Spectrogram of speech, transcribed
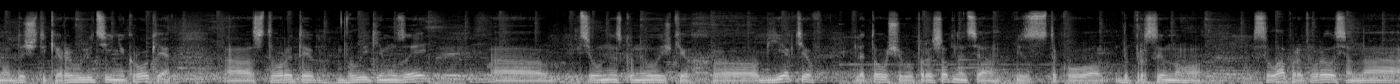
ну, дещо такі революційні кроки, створити великий музей, цілу низку невеличких об'єктів для того, щоб Пересопниця із такого депресивного села перетворилася на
